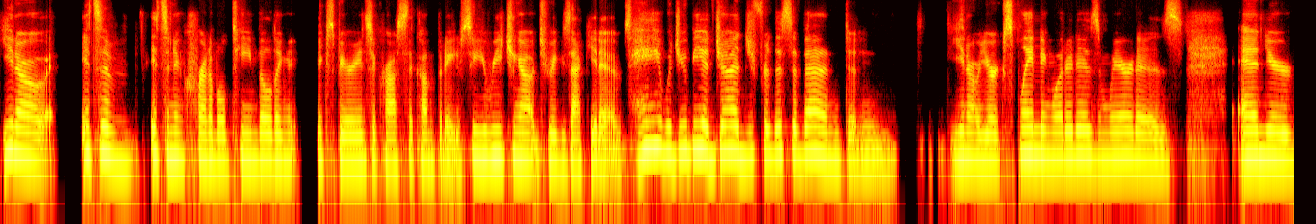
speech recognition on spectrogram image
you know, it's a it's an incredible team building experience across the company so you're reaching out to executives hey would you be a judge for this event and you know you're explaining what it is and where it is and you're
